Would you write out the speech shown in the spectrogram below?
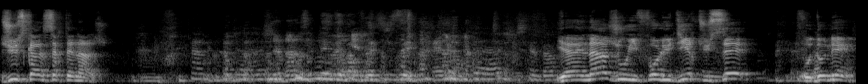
Jusqu'à un certain âge. Il y a un âge où il faut lui dire, tu sais, faut donner.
